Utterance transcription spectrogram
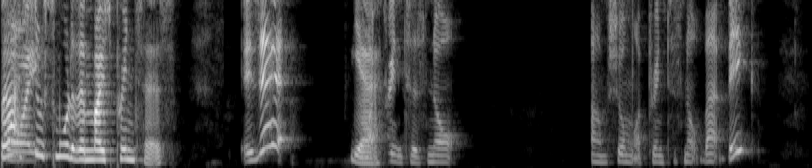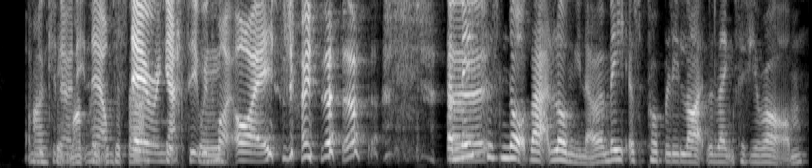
But that's by- still smaller than most printers. is it? Yeah. My printer's not. I'm sure my printer's not that big. I'm looking at it now. I'm staring at it with my eyes. A Uh, meter's not that long, you know. A meter's probably like the length of your arm.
